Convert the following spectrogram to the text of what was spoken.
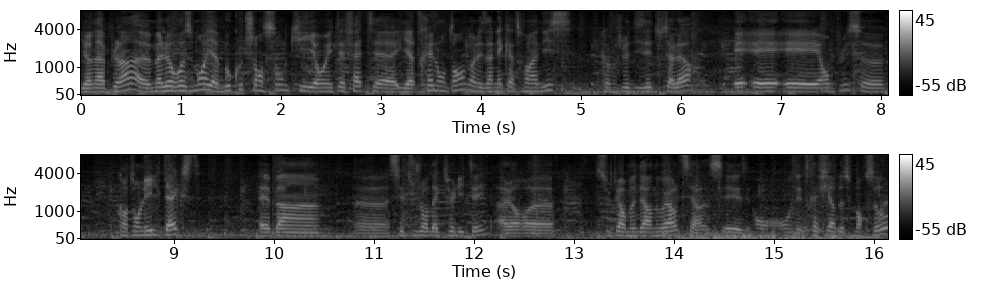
Il y en a plein. Euh, malheureusement, il y a beaucoup de chansons qui ont été faites euh, il y a très longtemps, dans les années 90, comme je le disais tout à l'heure. Et, et- et en plus, euh, quand on lit le texte, eh ben, euh, c'est toujours d'actualité. Alors, euh, Super Modern World, on, on est très fiers de ce morceau.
